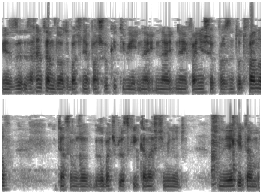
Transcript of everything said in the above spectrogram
Więc zachęcam do zobaczenia Planszówki TV naj, naj, najfajniejszych prezentów od fanów i tam sobie można zobaczyć przez kilkanaście minut, jakie tam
